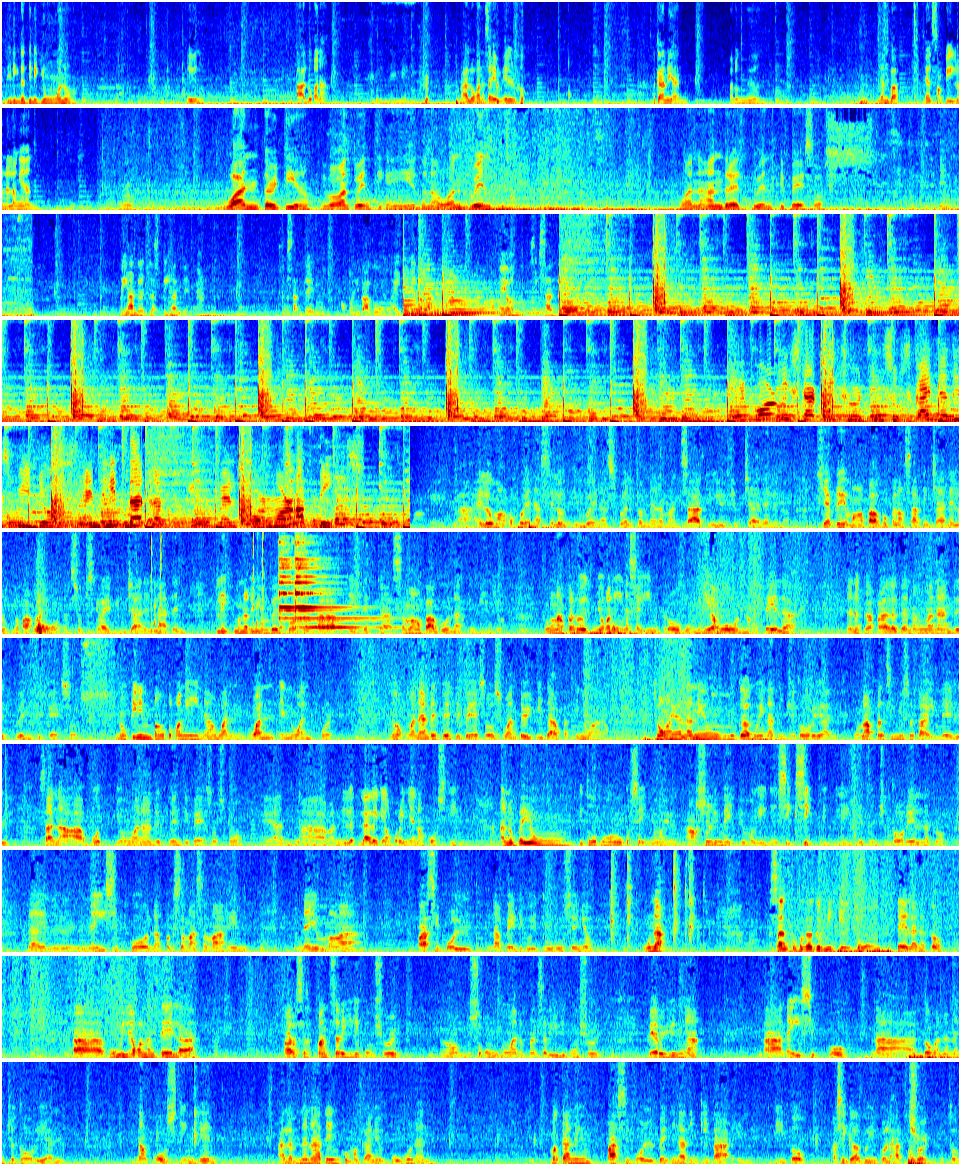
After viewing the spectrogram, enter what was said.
Dinig na dinig yung ano. Ayun. Talo ka na. Talo ka na sa ML ko. Magkano yan? Tanong mo yun. Yan ba? Yan, 1 kilo na lang yan. 130, no? Di ba 120? Eh, ito na, 120. 120 pesos. 300 plus 300. 600. Ang panibagong idea na Ngayon, 600. Before we start, make sure to subscribe to this video and hit that notification bell for more updates. Hello mga kabuenas, hello Team Buenas, welcome na naman sa ating YouTube channel. Ano? Siyempre, yung mga bago pa lang sa ating channel, huwag nyo kakalimutan subscribe yung channel natin. Click mo na rin yung bell button para updated ka sa mga bago nating video. Kung napanood nyo kanina sa intro, bumili ako ng tela na nagkakalaga ng 120 pesos. Nung tinimbang ko kanina, 1, 1 and 1 fourth. No? 120 pesos, 130 dapat kinuha. So ngayon, ano yung gagawin natin tutorial? Kung napansin nyo sa title, sana aabot yung 120 pesos mo. Ayan, ah, lalagyan ko rin yan ng costing. Ano ba yung ituturo ko sa inyo ngayon? Actually, medyo magiging siksik biglig itong tutorial na to. Dahil naisip ko na pagsamasamahin na yung mga possible na pwede ko ituro sa inyo. Una, saan ko ba gagamitin tong tela na to? Ah, bumili ako ng tela para sa pansarili kong short. No? Gusto kong gumawa ng pansarili kong short. Pero yun nga, ah, naisip ko na gawa na ng tutorial ng costing din. Alam na natin kung magkano yung puhunan, magkano yung possible pwede natin kitain dito. Kasi gagawin ko lahat short ito.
